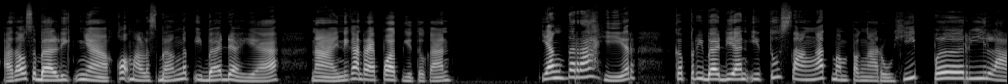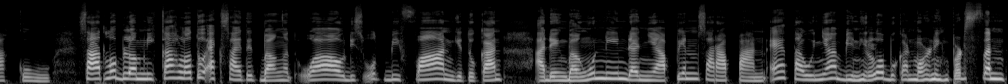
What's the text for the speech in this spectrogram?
atau sebaliknya kok males banget ibadah ya. Nah, ini kan repot gitu kan. Yang terakhir, kepribadian itu sangat mempengaruhi perilaku. Saat lo belum nikah lo tuh excited banget. Wow, this would be fun gitu kan. Ada yang bangunin dan nyiapin sarapan. Eh taunya bini lo bukan morning person.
